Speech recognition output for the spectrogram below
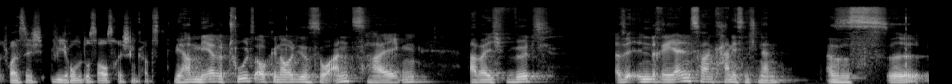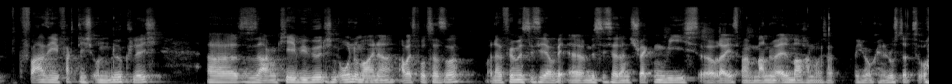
Ich weiß nicht, wie rum du das ausrechnen kannst. Wir haben mehrere Tools auch genau, die das so anzeigen, aber ich würde, also in reellen Zahlen kann ich es nicht nennen. Also es ist äh, quasi faktisch unmöglich, äh, zu sagen, okay, wie würde ich denn ohne meine Arbeitsprozesse? Weil dafür müsste ich ja, äh, müsste ich ja dann tracken, wie ich äh, oder jetzt mal manuell machen. Und ich habe ich auch keine Lust dazu,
